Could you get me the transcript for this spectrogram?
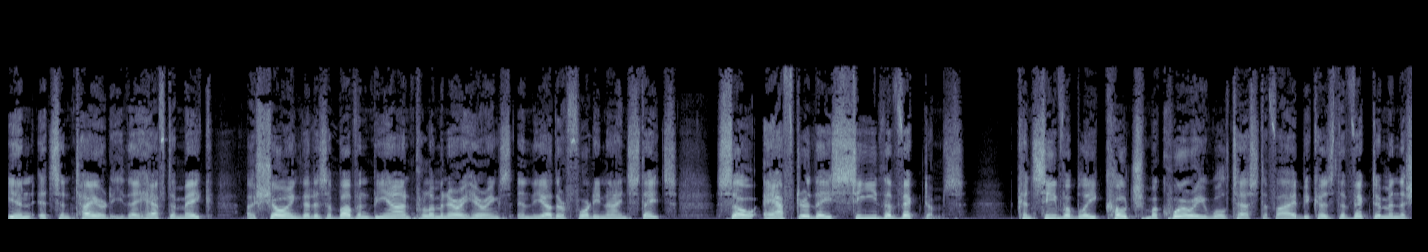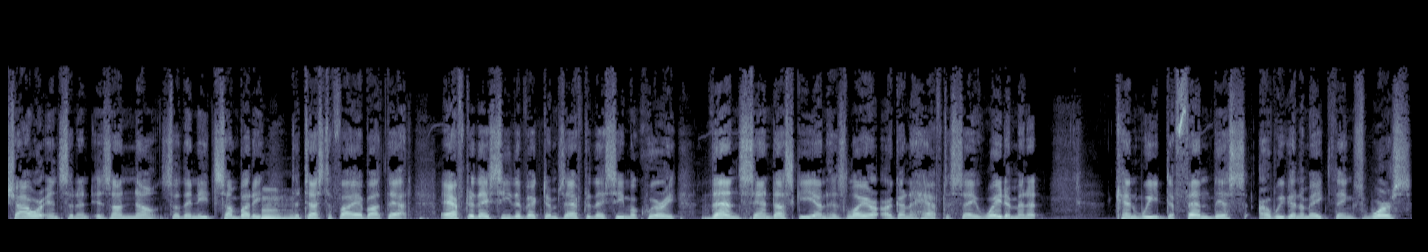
in its entirety. They have to make a showing that is above and beyond preliminary hearings in the other 49 states. So after they see the victims, conceivably Coach McQueary will testify because the victim in the shower incident is unknown. So they need somebody to testify about that. After they see the victims, after they see McQueary, then Sandusky and his lawyer are going to have to say, wait a minute, can we defend this? Are we going to make things worse?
